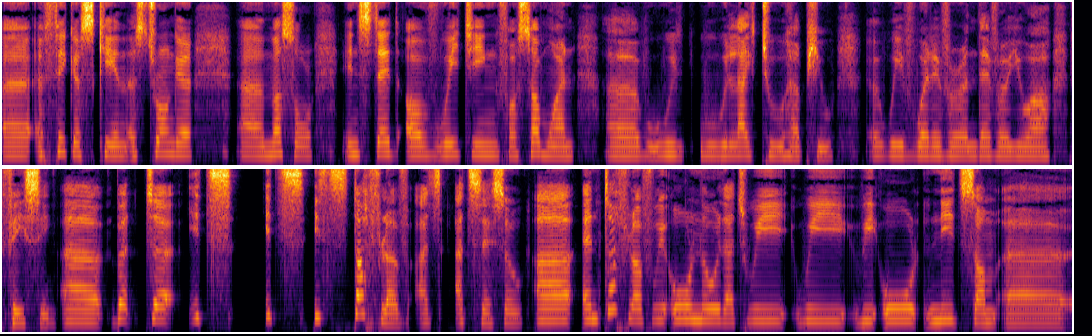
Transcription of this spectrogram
uh, a thicker skin, a stronger uh, muscle, instead of waiting for someone uh, who, will, who will like to help you uh, with whatever endeavor you are facing. Uh, but uh, it's it's it's tough love, as I'd say so. Uh, and tough love, we all know that we we we all need some uh,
